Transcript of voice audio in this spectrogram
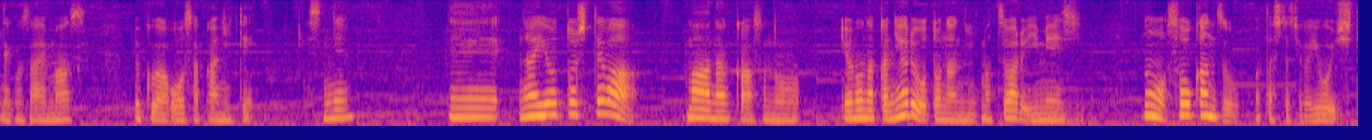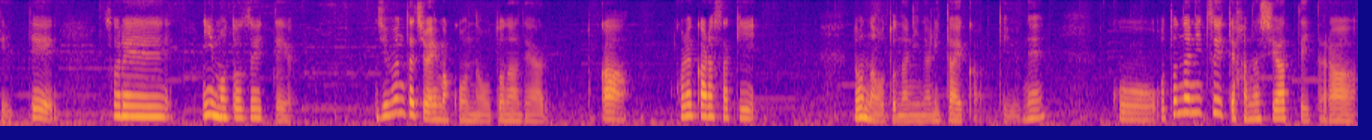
でございます。ルクは大阪にてですね。で内容としてはまあなんかその世の中にある大人にまつわるイメージの相関図を私たちが用意していてそれに基づいて自分たちは今こんな大人であるとかこれから先どんな大人になりたいかっていうねこう大人について話し合っていたら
